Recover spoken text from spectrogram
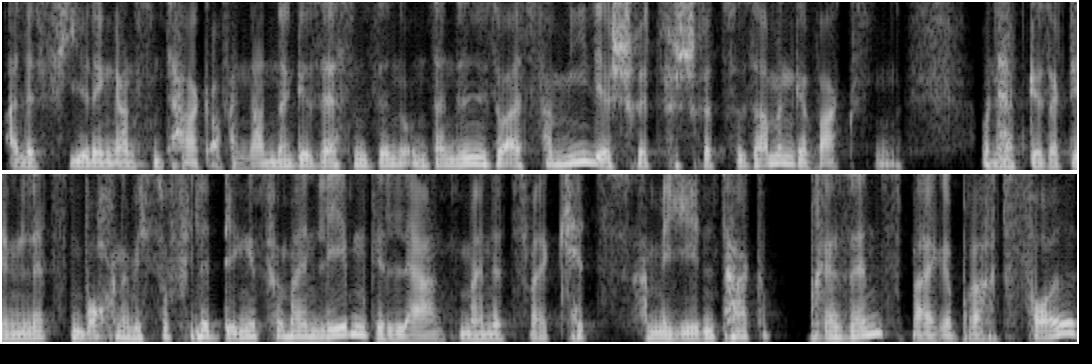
alle vier den ganzen Tag aufeinander gesessen sind und dann sind sie so als Familie Schritt für Schritt zusammengewachsen. Und er hat gesagt, in den letzten Wochen habe ich so viele Dinge für mein Leben gelernt. Meine zwei Kids haben mir jeden Tag Präsenz beigebracht, voll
